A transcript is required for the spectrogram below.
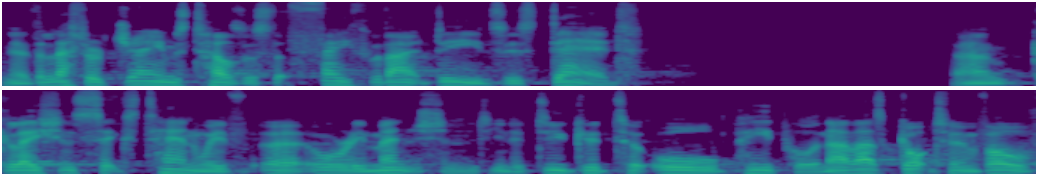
You know, the letter of James tells us that faith without deeds is dead. Um, Galatians 6:10 we've uh, already mentioned, you know, do good to all people. Now that's got to involve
